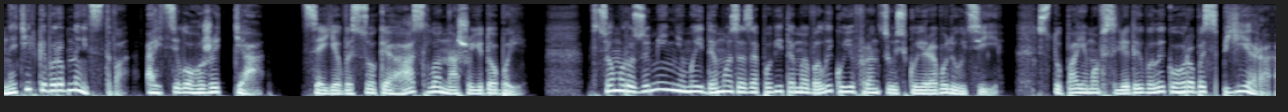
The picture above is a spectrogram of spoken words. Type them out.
не тільки виробництва, а й цілого життя це є високе гасло нашої доби. В цьому розумінні ми йдемо за заповітами Великої французької революції, ступаємо в сліди великого Робесп'єра,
